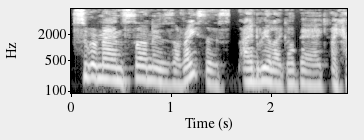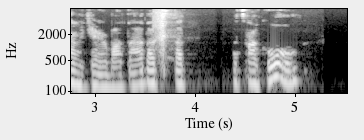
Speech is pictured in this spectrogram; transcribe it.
Superman's son is a racist, I'd be like, okay, I, I kind of care about that. That's that that's not cool.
